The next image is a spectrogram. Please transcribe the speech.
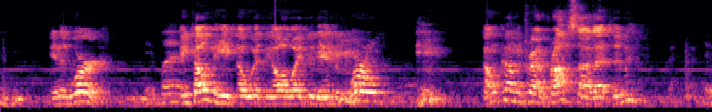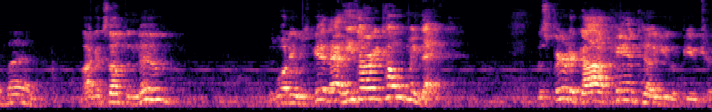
mm-hmm. in his word. He told me he'd go with me all the way to the end of the world. Don't come and try to prophesy that to me. Amen. Like it's something new is what he was getting at. He's already told me that. The Spirit of God can tell you the future,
